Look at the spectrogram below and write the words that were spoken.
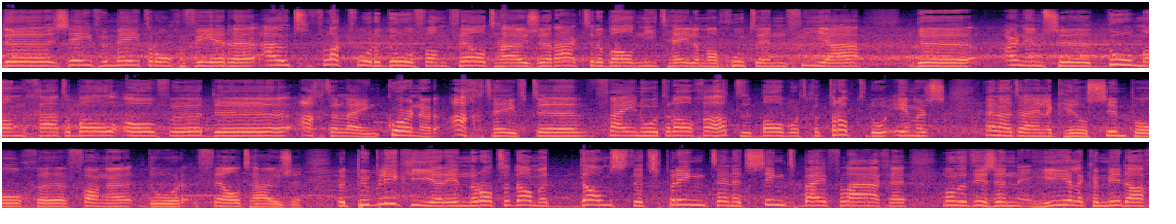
de 7 meter ongeveer eh, uit. Vlak voor het doel van Veldhuizen raakte de bal niet helemaal goed. En via de Arnhemse doelman gaat de bal over de achterlijn. Corner 8 heeft uh, Feyenoord er al gehad. De bal wordt getrapt door Immers. En uiteindelijk heel simpel gevangen door Veldhuizen. Het publiek hier in Rotterdam, het danst, het springt en het zingt bij vlagen. Want het is een heerlijke middag.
